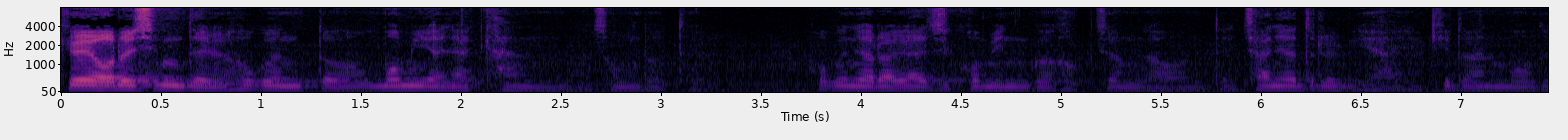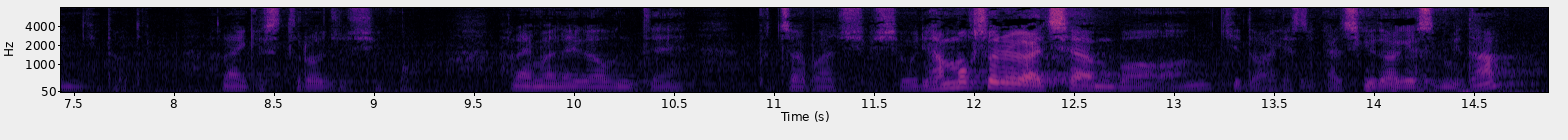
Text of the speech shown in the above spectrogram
교회 어르신들 혹은 또 몸이 연약한 성도들 혹은 여러 가지 고민과 걱정 가운데 자녀들을 위하여 기도하는 모든 기도들 하나님께서 들어주시고 하나님의 은혜 가운데 붙잡아 주십시오. 우리 한 목소리를 같이 한번 기도하겠습니다. 같이 기도하겠습니다.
